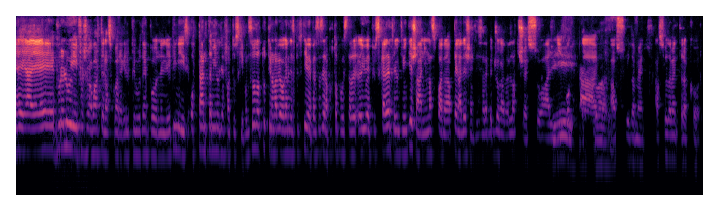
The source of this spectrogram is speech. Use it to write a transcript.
E, pure lui faceva parte della squadra che nel primo tempo, nei primi 80 minuti ha fatto schifo. Un saluto a tutti, non avevo grandi aspettative per stasera. Purtroppo questa è la Juve più scadente degli ultimi dieci anni. Una squadra appena decente si sarebbe giocata l'accesso agli sì, Assolutamente, assolutamente d'accordo.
